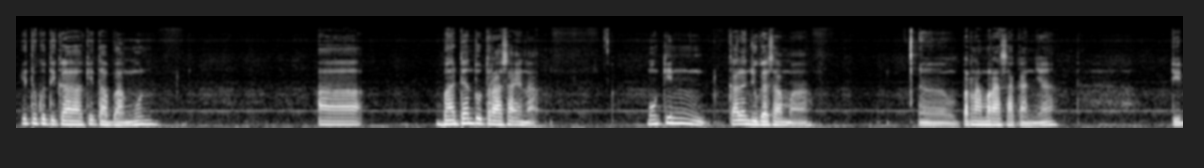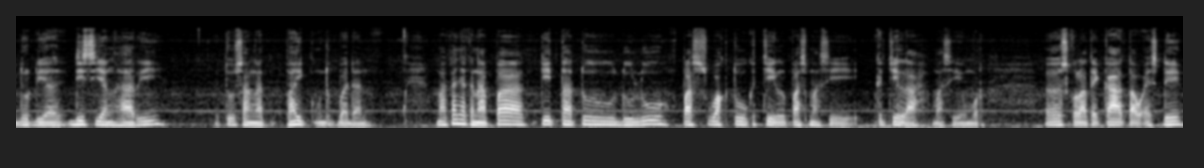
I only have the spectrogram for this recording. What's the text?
Itu ketika kita bangun uh, badan tuh terasa enak mungkin kalian juga sama uh, pernah merasakannya tidur dia di siang hari itu sangat baik untuk badan makanya kenapa kita tuh dulu pas waktu kecil pas masih kecil lah masih umur uh, sekolah TK atau SD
